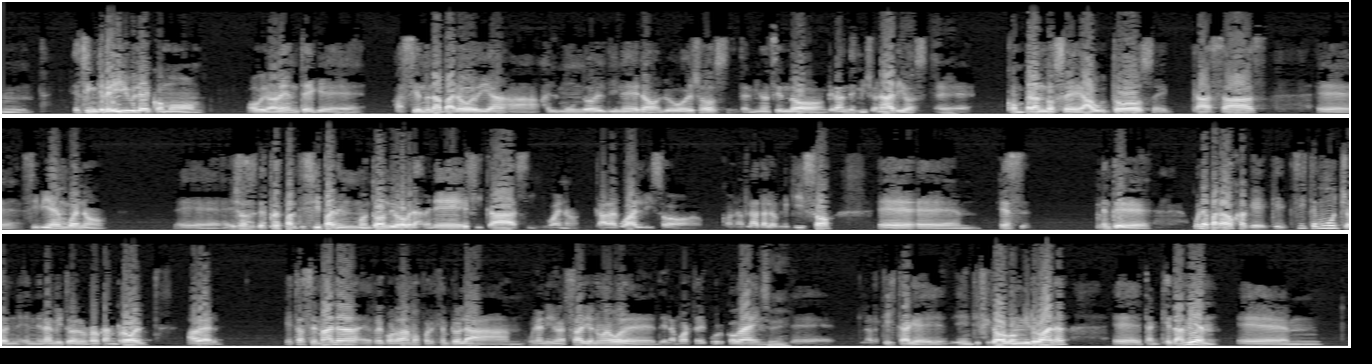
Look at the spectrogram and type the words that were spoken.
es increíble como obviamente que haciendo una parodia al mundo del dinero, luego ellos terminan siendo grandes millonarios, eh, comprándose autos, eh, casas, eh, si bien, bueno, eh, ellos después participan en un montón de obras benéficas y bueno, cada cual hizo con la plata lo que quiso, eh, es realmente una paradoja que, que existe mucho en, en el ámbito del rock and roll. A ver, esta semana eh, recordamos, por ejemplo, la, un aniversario nuevo de, de la muerte de Kurt Cobain, de, el artista que identificado con Nirvana, eh, que también eh,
